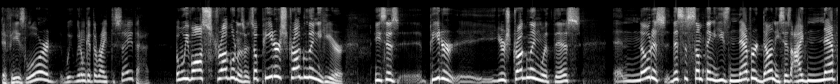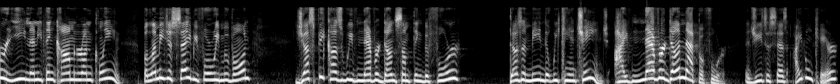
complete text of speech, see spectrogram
If he's Lord, we, we don't get the right to say that. But we've all struggled. In this. So Peter's struggling here. He says, Peter, you're struggling with this. And notice, this is something he's never done. He says, I've never eaten anything common or unclean. But let me just say before we move on, Just because we've never done something before doesn't mean that we can't change. I've never done that before. And Jesus says, I don't care.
